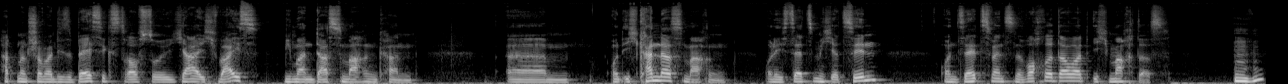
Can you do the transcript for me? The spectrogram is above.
hat man schon mal diese Basics drauf, so, ja, ich weiß, wie man das machen kann. Ähm, und ich kann das machen. Und ich setze mich jetzt hin und selbst wenn es eine Woche dauert, ich mache das. Mhm.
